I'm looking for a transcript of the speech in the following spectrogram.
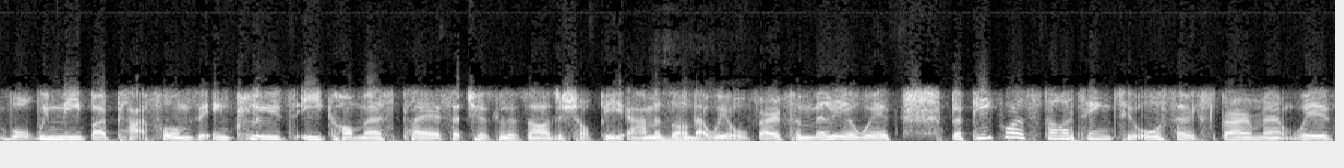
what we mean by platforms, it includes e-commerce players such as Lazada, Shopee, Amazon mm-hmm. that we're all very familiar with. But people are starting to also experiment with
